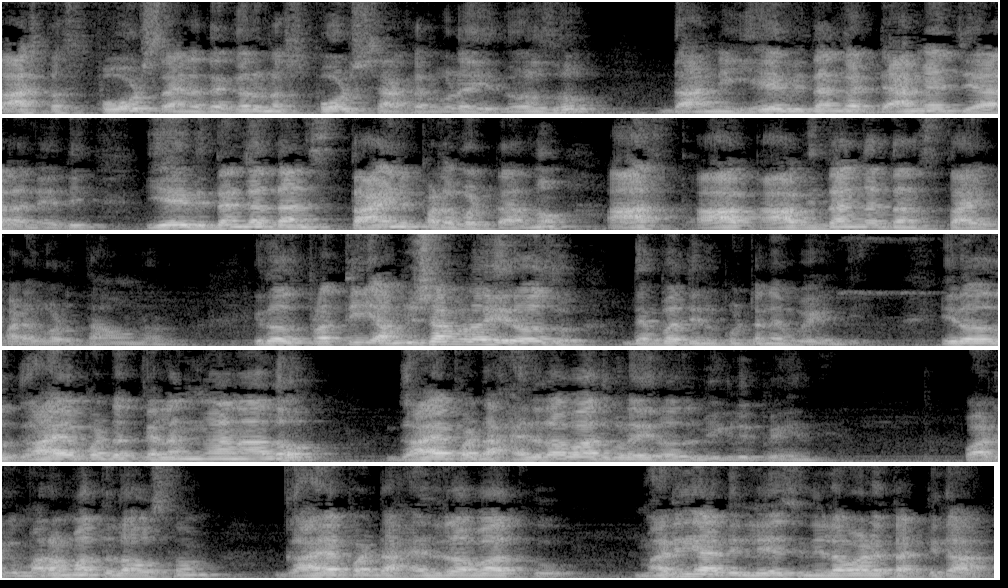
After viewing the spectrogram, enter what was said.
లాస్ట్ స్పోర్ట్స్ ఆయన దగ్గర ఉన్న స్పోర్ట్స్ శాఖను కూడా ఈరోజు దాన్ని ఏ విధంగా డ్యామేజ్ చేయాలనేది ఏ విధంగా దాని స్థాయిని పడగొట్టానో ఆ ఆ- విధంగా దాని స్థాయి పడగొడతా ఉన్నాడు. ఈరోజు ప్రతి అంశంలో ఈరోజు దెబ్బ తినుకుంటూనే పోయింది. ఈరోజు గాయపడ్డ తెలంగాణలో గాయపడ్డ హైదరాబాద్ కూడా ఈరోజు మిగిలిపోయింది. వాటికి మరమ్మతులు అవసరం. గాయపడ్డ హైదరాబాద్కు మరీ అది లేచి నిలబడేటట్టుగా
